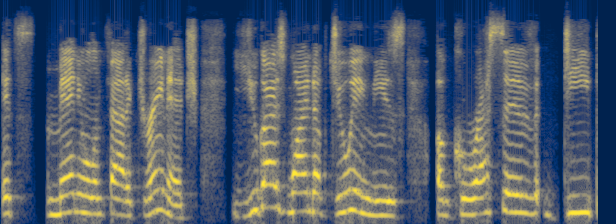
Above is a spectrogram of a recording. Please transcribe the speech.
it's manual lymphatic drainage. You guys wind up doing these aggressive, deep,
